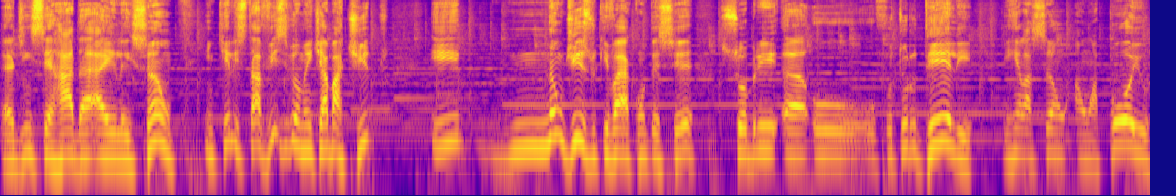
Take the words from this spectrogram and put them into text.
é, de encerrada a eleição, em que ele está visivelmente abatido e não diz o que vai acontecer sobre uh, o, o, futuro dele em relação a um apoio,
